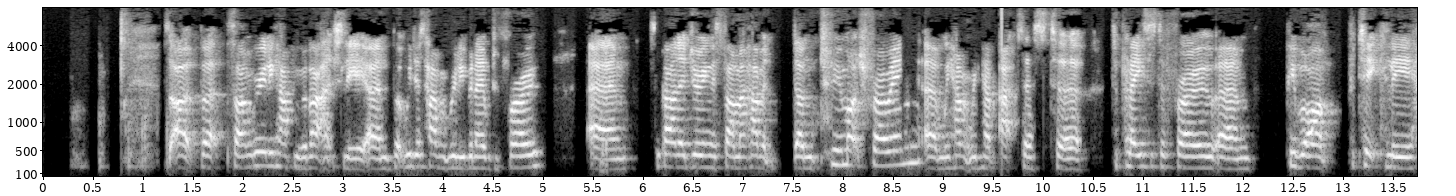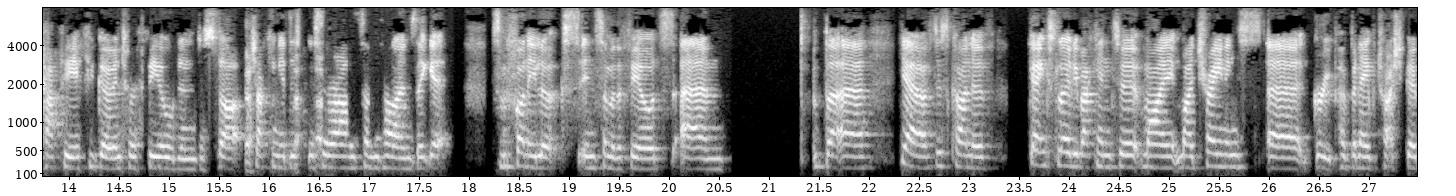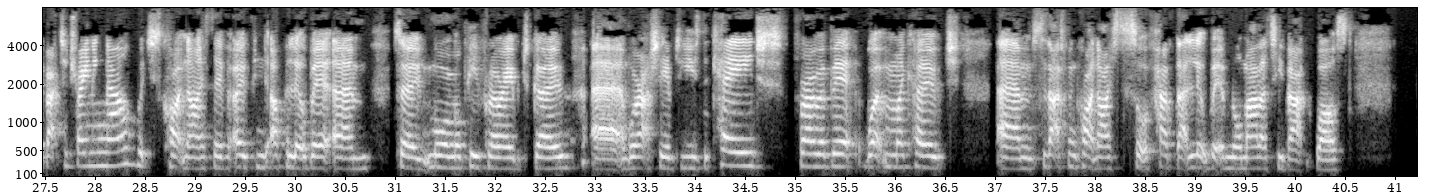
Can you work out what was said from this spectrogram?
so, I, but so I'm really happy with that actually. Um, but we just haven't really been able to throw. Um, so kind of during this time, I haven't done too much throwing. Um, we haven't really had access to to places to throw. Um, people aren't particularly happy if you go into a field and just start chucking a discus around. Sometimes they get some funny looks in some of the fields. Um, but uh, yeah, I've just kind of getting slowly back into it. My my training uh, group have been able to actually go back to training now, which is quite nice. They've opened up a little bit, um, so more and more people are able to go, uh, and we're actually able to use the cage, throw a bit, work with my coach. Um, so that's been quite nice to sort of have that little bit of normality back whilst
